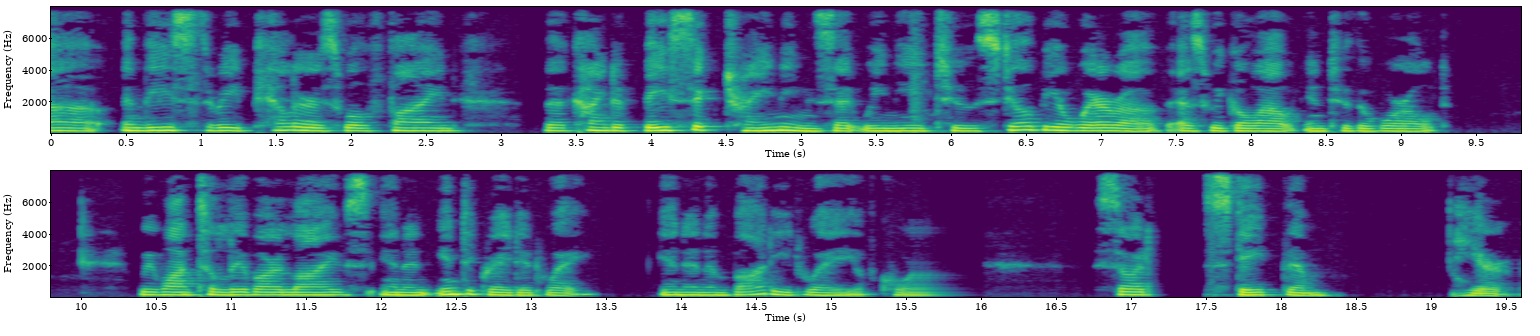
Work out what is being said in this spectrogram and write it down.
uh, in these three pillars, we'll find the kind of basic trainings that we need to still be aware of as we go out into the world. We want to live our lives in an integrated way, in an embodied way, of course. So I'd state them here.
